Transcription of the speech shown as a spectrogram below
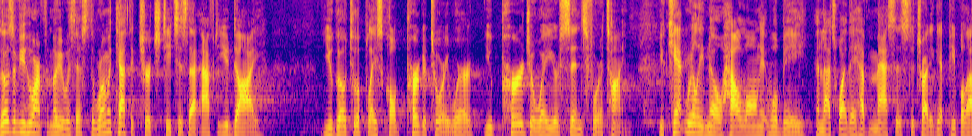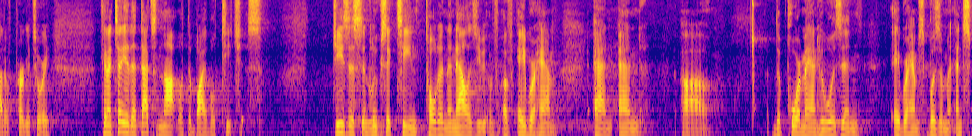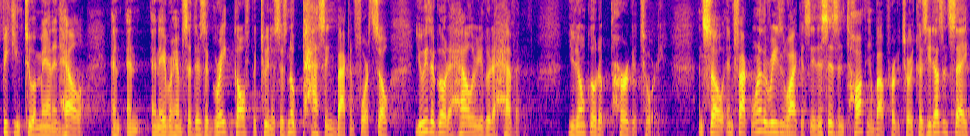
those of you who aren't familiar with this, the Roman Catholic Church teaches that after you die, you go to a place called purgatory where you purge away your sins for a time. You can't really know how long it will be, and that's why they have masses to try to get people out of purgatory. Can I tell you that that's not what the Bible teaches? Jesus in Luke 16 told an analogy of, of Abraham and, and uh, the poor man who was in Abraham's bosom and speaking to a man in hell. And, and, and Abraham said, There's a great gulf between us. There's no passing back and forth. So you either go to hell or you go to heaven. You don't go to purgatory. And so, in fact, one of the reasons why I could say this isn't talking about purgatory, because he doesn't say,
